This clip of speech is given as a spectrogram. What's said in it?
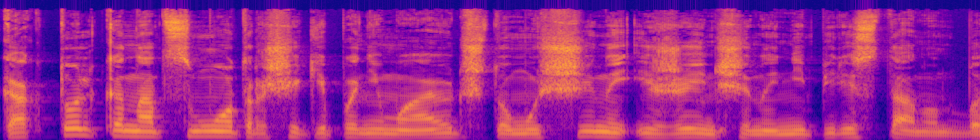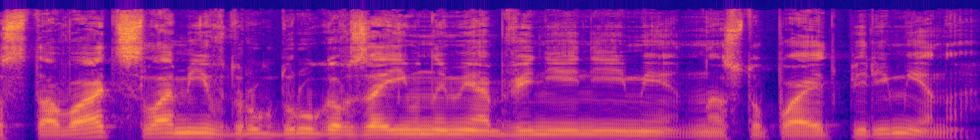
Как только надсмотрщики понимают, что мужчины и женщины не перестанут бастовать, сломив друг друга взаимными обвинениями, наступает перемена.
